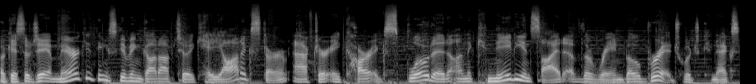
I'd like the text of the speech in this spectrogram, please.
Okay, so Jay, American Thanksgiving got off to a chaotic start after a car exploded on the Canadian side of the Rainbow Bridge, which connects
